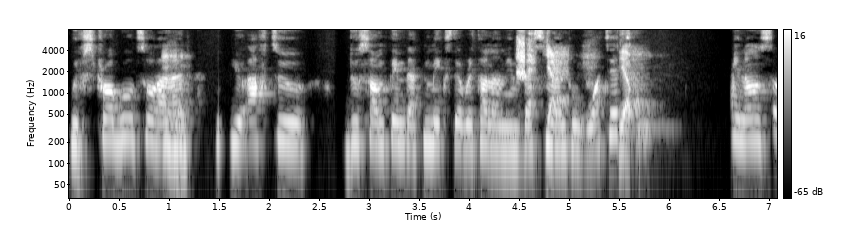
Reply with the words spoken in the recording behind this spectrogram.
we've struggled so hard. Mm-hmm. You have to do something that makes the return on investment yep. worth it. Yep. You know, so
